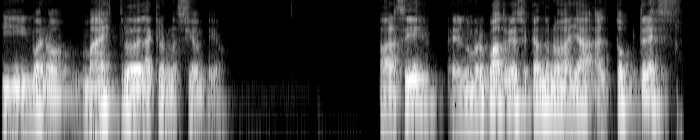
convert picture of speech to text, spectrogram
y bueno, maestro de la clonación, digo. Ahora sí, el número 4 y acercándonos allá al top 3.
